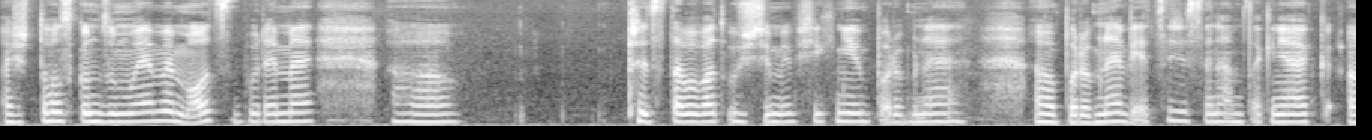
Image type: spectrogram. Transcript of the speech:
až toho skonzumujeme moc, budeme uh, představovat už my všichni podobné, eh, podobné věci, že se nám tak nějak eh,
